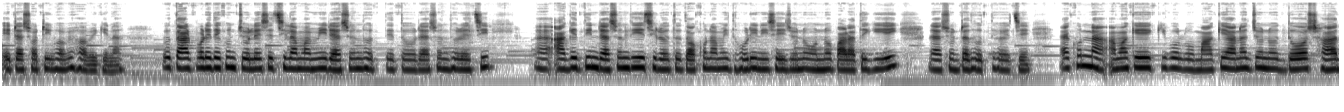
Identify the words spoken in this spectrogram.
এটা সঠিকভাবে হবে কি না তো তারপরে দেখুন চলে এসেছিলাম আমি রেশন ধরতে। তো রেশন ধরেছি। আগের দিন রেশন দিয়েছিল, তো তখন আমি ধরিনি, সেই জন্য অন্য পাড়াতে গিয়েই রেশনটা ধরতে হয়েছে। এখন না, আমাকে কি বলব, মাকে আনার জন্য দশ হাত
